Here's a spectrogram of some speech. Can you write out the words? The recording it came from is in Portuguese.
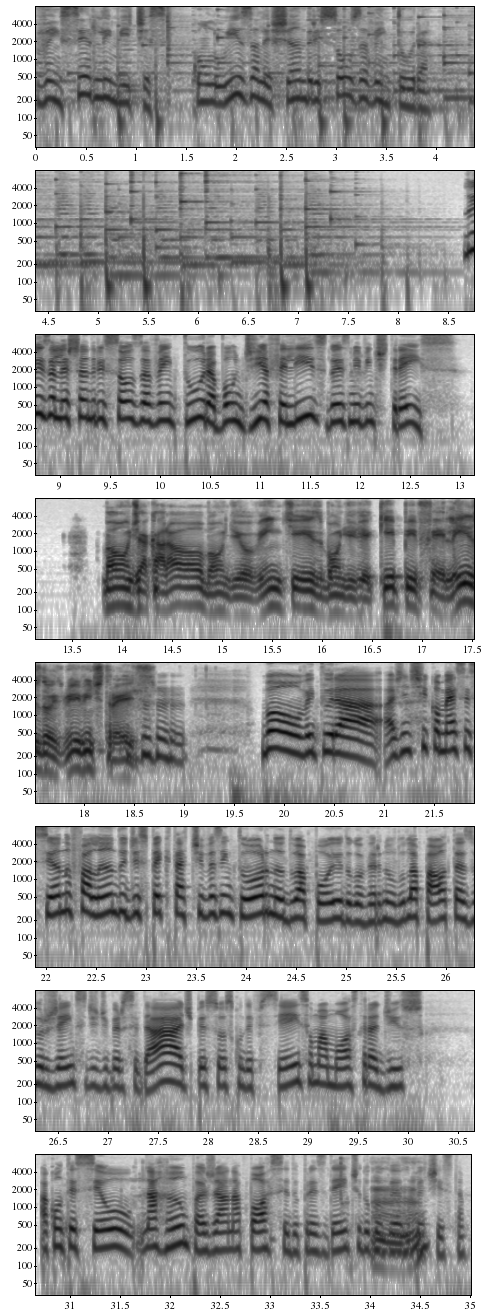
Vencer Limites, com Luiz Alexandre Souza Ventura. Luiz Alexandre Souza Ventura, bom dia, feliz 2023. Bom dia, Carol, bom dia, ouvintes, bom dia, equipe, feliz 2023. Bom, Ventura, a gente começa esse ano falando de expectativas em torno do apoio do governo Lula a pautas urgentes de diversidade, pessoas com deficiência. Uma amostra disso aconteceu na rampa, já na posse do presidente do governo uhum. petista.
